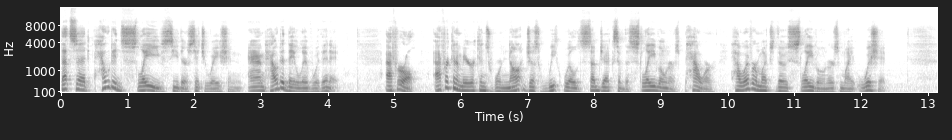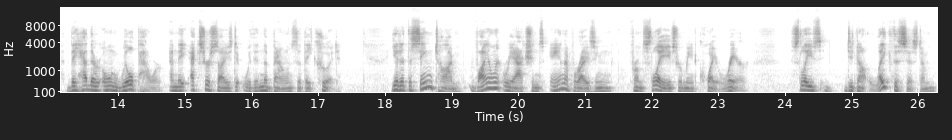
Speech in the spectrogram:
That said, how did slaves see their situation, and how did they live within it? After all, African Americans were not just weak willed subjects of the slave owner's power, however much those slave owners might wish it. They had their own willpower, and they exercised it within the bounds that they could. Yet at the same time, violent reactions and uprising from slaves remained quite rare. Slaves did not like the system,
